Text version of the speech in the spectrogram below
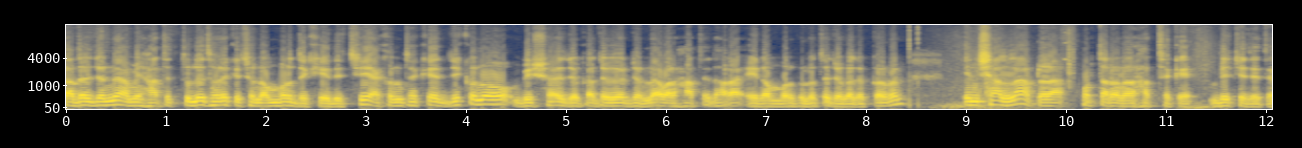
তাদের জন্য আমি হাতে তুলে ধরে কিছু নম্বর দেখিয়ে দিচ্ছি। এখন থেকে যে কোনো বিষয়ে যোগাযোগের জন্য আমার হাতে ধরা এই নম্বরগুলোতে যোগাযোগ করবেন। ইনশাআল্লাহ আপনারা প্রতারণার হাত থেকে বেঁচে যেতে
